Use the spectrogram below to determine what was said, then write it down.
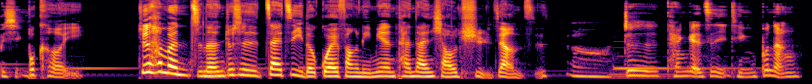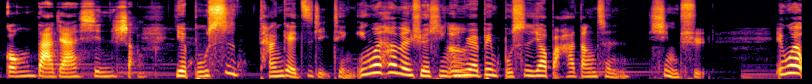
不行，不可以，就是他们只能就是在自己的闺房里面弹弹小曲这样子。嗯，就是弹给自己听，不能供大家欣赏，也不是弹给自己听，因为他们学习音乐并不是要把它当成兴趣，嗯、因为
